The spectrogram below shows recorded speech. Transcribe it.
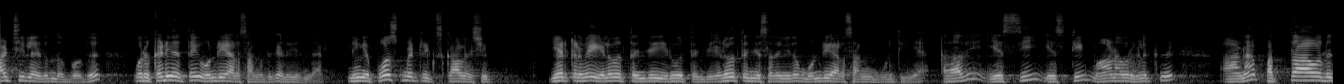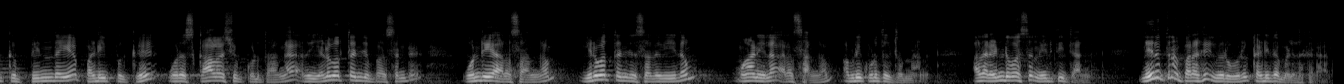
ஆட்சியில் இருந்தபோது ஒரு கடிதத்தை ஒன்றிய அரசாங்கத்துக்கு எழுதியிருந்தார். நீங்கள் போஸ்ட் மெட்ரிக் ஸ்காலர்ஷிப் ஏற்கனவே எழுபத்தஞ்சு இருபத்தஞ்சு எழுபத்தஞ்சு சதவீதம் ஒன்றிய அரசாங்கம் கொடுத்தீங்க. அதாவது எஸ்சி எஸ்டி மாணவர்களுக்கு ஆன பத்தாவதுக்கு பிந்தைய படிப்புக்கு ஒரு ஸ்காலர்ஷிப் கொடுத்தாங்க. அது எழுபத்தஞ்சு பர்சன்ட் ஒன்றிய அரசாங்கம் இருபத்தஞ்சு சதவீதம் மாநில அரசாங்கம் அப்படி கொடுத்துட்டு இருந்தாங்க. அதை ரெண்டு வருஷம் நிறுத்திட்டாங்க. நிறுத்தின பிறகு இவர் ஒரு கடிதம் எழுதுகிறார்.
